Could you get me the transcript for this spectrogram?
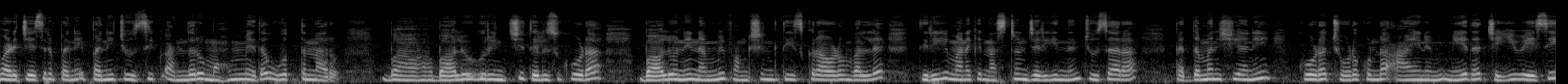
వాడు చేసిన పని పని చూసి అందరూ మొహం మీద ఊతున్నారు బా బాలు గురించి తెలుసు కూడా. బాలుని నమ్మి ఫంక్షన్కి తీసుకురావడం వల్లే తిరిగి మనకి నష్టం జరిగిందని చూసారా పెద్ద మనిషి అని కూడా చూడకుండా ఆయన మీద చెయ్యి వేసి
